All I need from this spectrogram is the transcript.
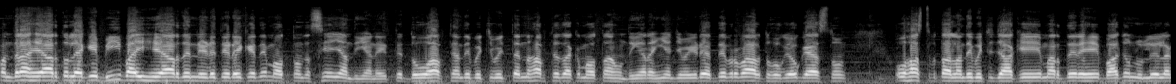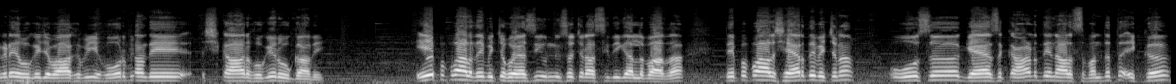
15000 ਤੋਂ ਲੈ ਕੇ 20 22000 ਦੇ ਨੇੜੇ ਤੇੜੇ ਕਹਿੰਦੇ ਮੌਤਾਂ ਦੱਸੀਆਂ ਜਾਂਦੀਆਂ ਨੇ ਤੇ 2 ਹਫ਼ਤਿਆਂ ਦੇ ਵਿੱਚ ਵਿੱਚ 3 ਹਫ਼ਤੇ ਤੱਕ ਮੌਤਾਂ ਹੁੰਦੀਆਂ ਰਹੀਆਂ, ਜਿਵੇਂ ਜਿਹੜੇ ਅੱਧੇ ਪ੍ਰਭਾਵਿਤ ਹੋ ਗਏ ਉਹ ਗੈਸ ਤੋਂ, ਉਹ ਹਸਪਤਾਲਾਂ ਦੇ ਵਿੱਚ ਜਾ ਕੇ ਮਰਦੇ ਰਹੇ, ਬਾਅਦ ਚੋਂ ਲੁੱਲੇ ਲੰਗੜੇ ਹੋ ਗਏ, ਜਵਾਕ ਵੀ, ਹੋਰ ਵੀ ਦੇ ਸ਼ਿਕਾਰ ਹੋ ਗਏ ਰੋਗਾਂ ਦੇ। ਇਹ ਭੋਪਾਲ ਦੇ ਵਿੱਚ ਹੋਇਆ ਸੀ 1984 ਦੀ ਗੱਲਬਾਤ ਆ ਤੇ ਭੋਪਾਲ ਸ਼ਹਿਰ ਦੇ ਵਿੱਚ ਨਾ ਉਸ ਗੈਸ ਕਾਂਡ ਦੇ ਨਾਲ ਸੰਬੰਧਿਤ ਇੱਕ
